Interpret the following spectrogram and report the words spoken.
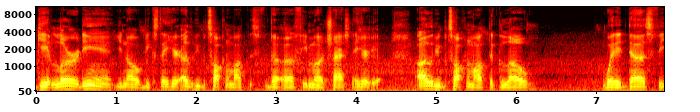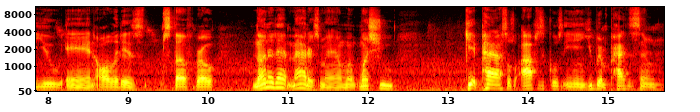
get lured in, you know, because they hear other people talking about this, the uh, female attraction. They hear other people talking about the glow, what it does for you, and all of this stuff, bro. None of that matters, man. Once you get past those obstacles and you've been practicing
